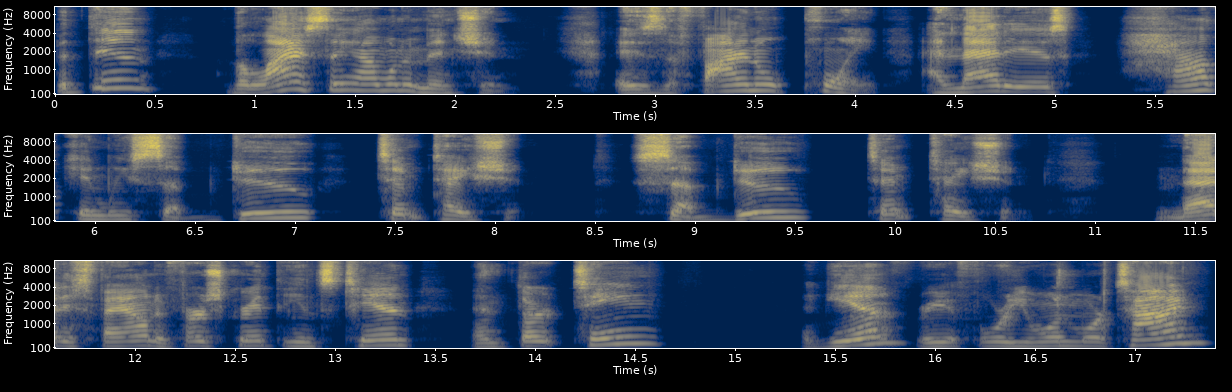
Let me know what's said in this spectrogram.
But then the last thing I want to mention is the final point, and that is how can we subdue temptation? Subdue temptation. And that is found in 1 Corinthians 10 and 13. Again, read it for you one more time.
